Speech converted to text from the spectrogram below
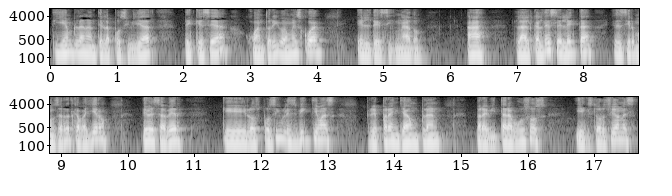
tiemblan ante la posibilidad de que sea Juan Toribio Amezcua el designado. Ah, la alcaldesa electa, es decir, Monserrat Caballero, debe saber que los posibles víctimas preparan ya un plan para evitar abusos y extorsiones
